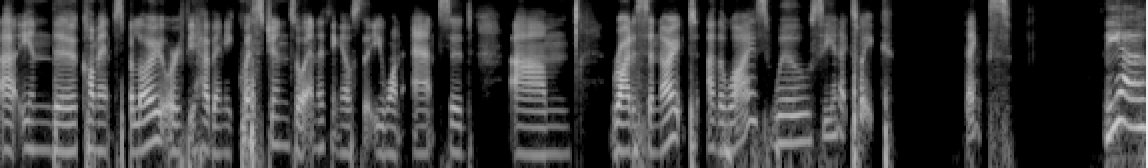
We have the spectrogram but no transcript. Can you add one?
uh, in the comments below. Or if you have any questions or anything else that you want answered, um, write us a note. Otherwise, we'll see you next week. Thanks. See ya.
